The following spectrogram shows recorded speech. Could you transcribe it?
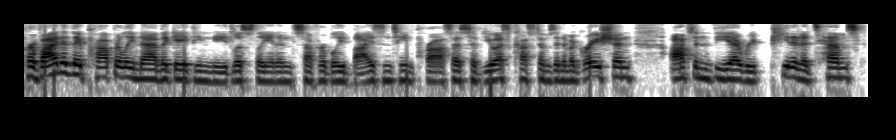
provided they properly navigate the needlessly and insufferably Byzantine process of U.S. customs and immigration, often via repeated attempts,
